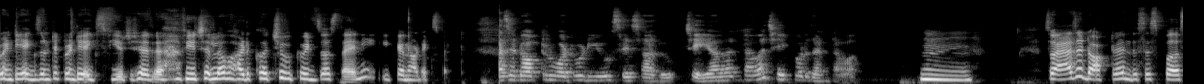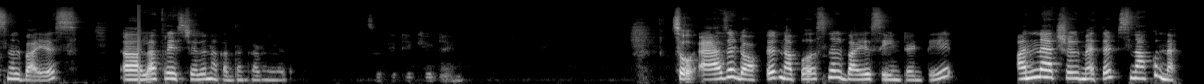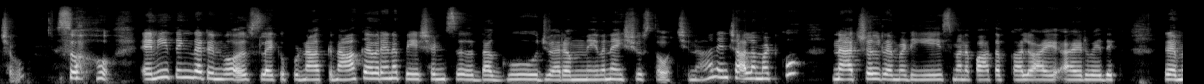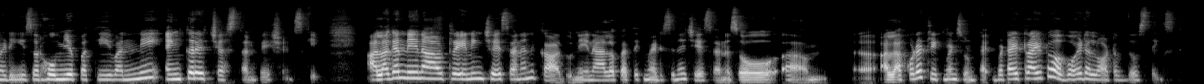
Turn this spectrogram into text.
ట్వంటీ ఎగ్స్ ఉంటే ట్వంటీ ఎగ్స్ ఫ్యూచర్ ఫ్యూచర్లో వాడుకోవచ్చు క్విడ్స్ వస్తాయని you cannot expect as a doctor what would you say Sadhu చేయాలంటావా చేయకూడదంటావా? So as a doctor and this is personal bias ఎలా ఫ్రేస్ చేయాలో నాకు అర్థం కావడం లేదు. Okay take you time so as a doctor నా పర్సనల్ బయస్ ఏంటంటే unnatural methods నాకు నచ్చవు. So anything that involves like ఇప్పుడు నాకు నాకు ఎవరైనా పేషెంట్స్ దగ్గు జ్వరం ఏమైనా ఇష్యూస్తో వచ్చినా నేను చాలా మటుకు న్యాచురల్ రెమెడీస్ మన పాతకాలు ఆయుర్వేదిక్ రెమెడీస్ ఆర్ హోమియోపతి ఇవన్నీ ఎంకరేజ్ చేస్తాను పేషెంట్స్కి అలాగని నేను ఆ ట్రైనింగ్ చేశానని కాదు. నేను అలోపతిక్ మెడిసినే చేశాను. సో um, అలా కూడా ట్రీట్మెంట్స్ ఉంటాయి. But I try to avoid a lot of those things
